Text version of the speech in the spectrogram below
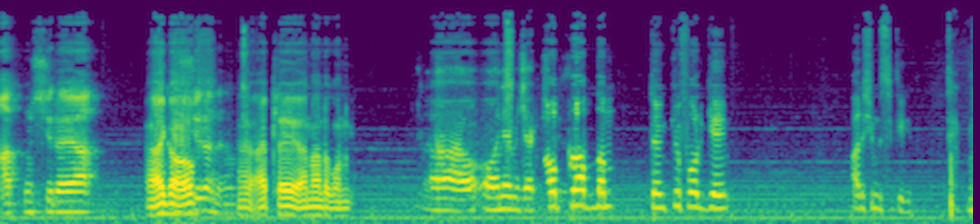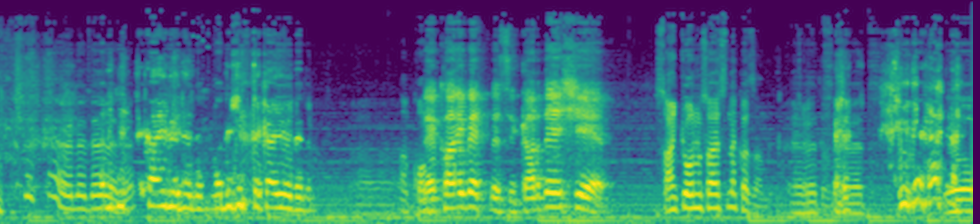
60 euroya I go off. Uh, I play another one. Aa, oynamayacak. No problem. Thank you for game. Hadi şimdi siktir git. Öyle Hadi deme de. git de kaybedelim. Hadi git de kaybedelim. Lan kom- ne kaybetmesi kardeşim. Sanki onun sayesinde kazandık. Evet Evet. evet.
